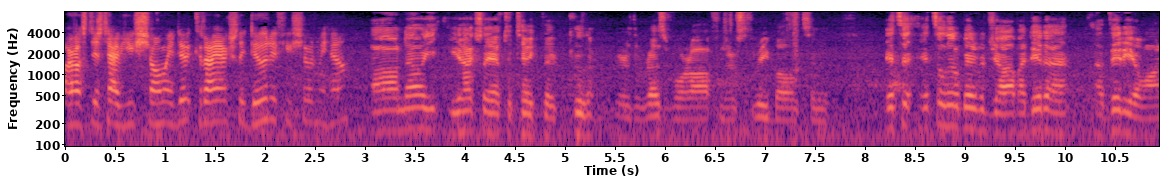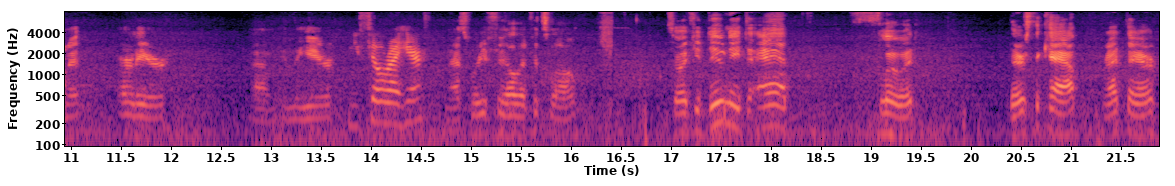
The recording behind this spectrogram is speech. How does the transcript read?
or else just have you show me do it? Could I actually do it if you showed me how? Oh no, you, you actually have to take the coolant or the reservoir off, and there's three bolts, and it's a it's a little bit of a job. I did a, a video on it earlier um, in the year. You feel right here? And that's where you fill if it's low. So if you do need to add fluid, there's the cap right there.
